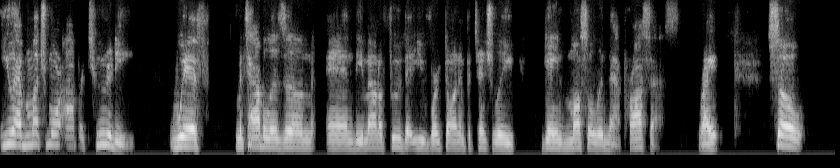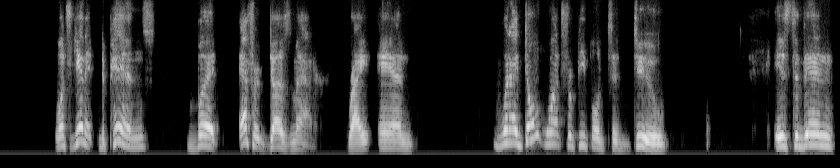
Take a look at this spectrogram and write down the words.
you have much more opportunity with metabolism and the amount of food that you've worked on and potentially gained muscle in that process right so once again it depends but effort does matter right and what i don't want for people to do is to then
